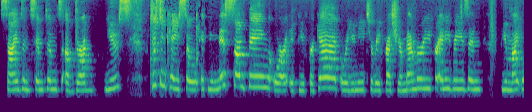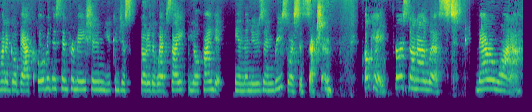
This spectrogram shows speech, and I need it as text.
Signs and Symptoms of Drug Use just in case, so if you miss something or if you forget or you need to refresh your memory for any reason, you might want to go back over this information. You can just go to the website, you'll find it in the news and resources section. Okay, first on our list marijuana.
